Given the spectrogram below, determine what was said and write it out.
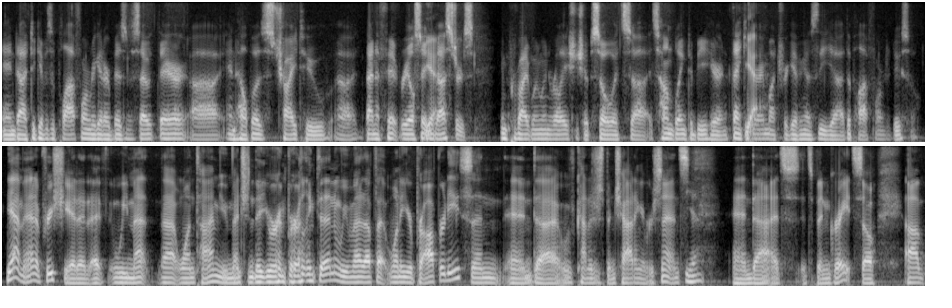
and uh, to give us a platform to get our business out there uh, and help us try to uh, benefit real estate yeah. investors and provide win-win relationships. So it's uh, it's humbling to be here, and thank you yeah. very much for giving us the uh, the platform to do so. Yeah, man, appreciate it. I, we met that one time. You mentioned that you were in Burlington. We met up at one of your properties, and and uh, we've kind of just been chatting ever since. Yeah and uh, it's it's been great. So um,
